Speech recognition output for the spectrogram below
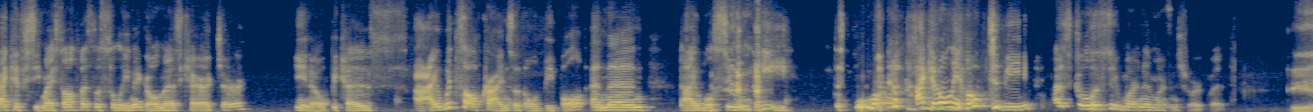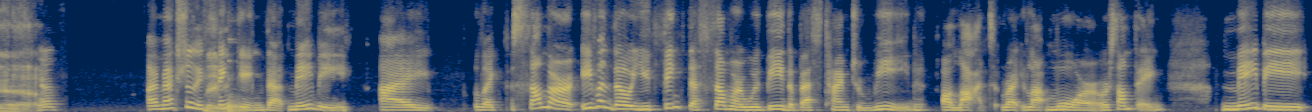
I could see myself as a Selena Gomez character, you know, because I would solve crimes with old people. And then I will soon be. The I can only hope to be as cool as Steve Martin and Martin Short, but yeah. Yeah. I'm actually maybe. thinking that maybe I like summer, even though you think that summer would be the best time to read a lot, right? A lot more or something. Maybe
